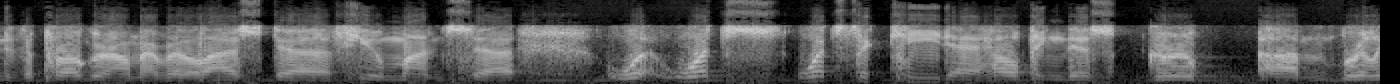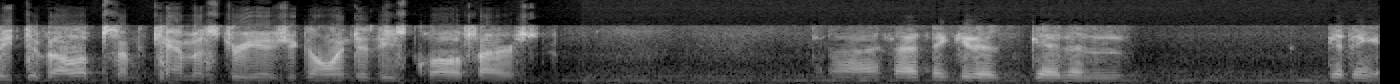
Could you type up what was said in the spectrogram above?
into the program over the last uh, few months. Uh, what, what's what's the key to helping this group um, really develop some chemistry as you go into these qualifiers? Uh, I think it is getting getting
